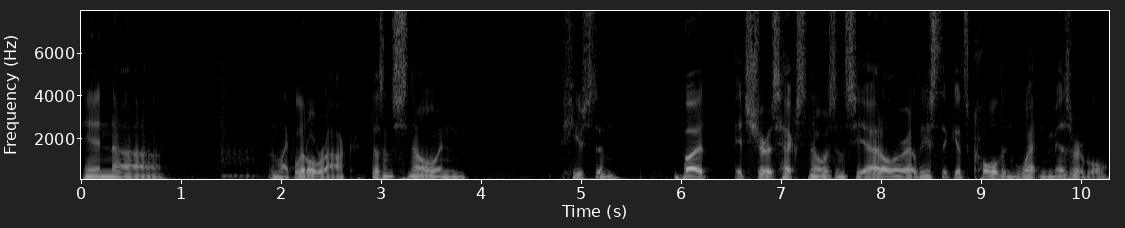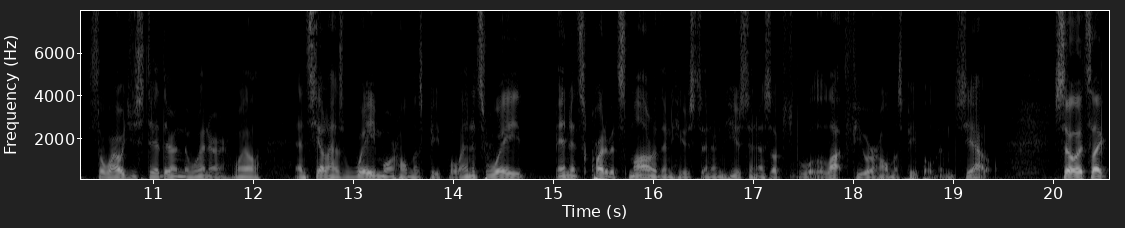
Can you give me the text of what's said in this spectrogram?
in uh, in like Little Rock, it doesn't snow in Houston, but it sure as heck snows in Seattle, or at least it gets cold and wet and miserable. So why would you stay there in the winter? Well, and Seattle has way more homeless people, and it's way and it's quite a bit smaller than Houston, and Houston has a, lot fewer homeless people than Seattle. So it's like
